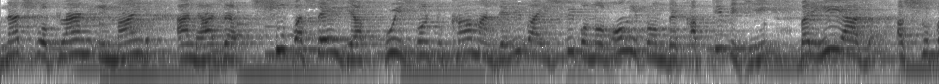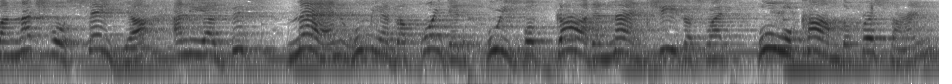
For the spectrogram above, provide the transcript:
supernatural plan in mind and has a super savior who is going to come and deliver his people not only from the captivity, but he has a supernatural savior and he has this man whom he has appointed, who is both God and man, Jesus Christ, who will come the first time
